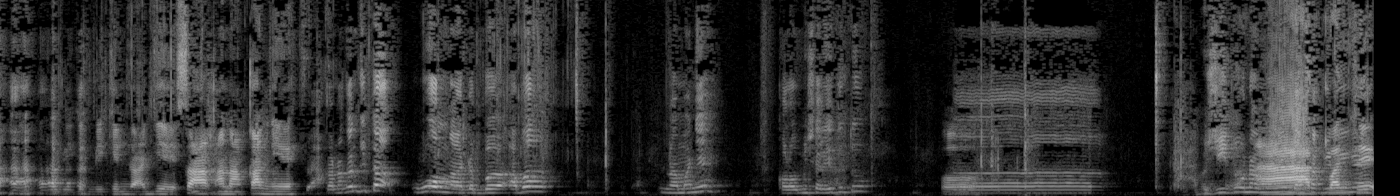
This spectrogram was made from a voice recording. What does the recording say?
bikin-bikin aja seakan-akan ya Karena kan kita, nggak ada be- apa namanya? Kalau misalnya itu tuh oh eh apa sih itu namanya bahasa apa sih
